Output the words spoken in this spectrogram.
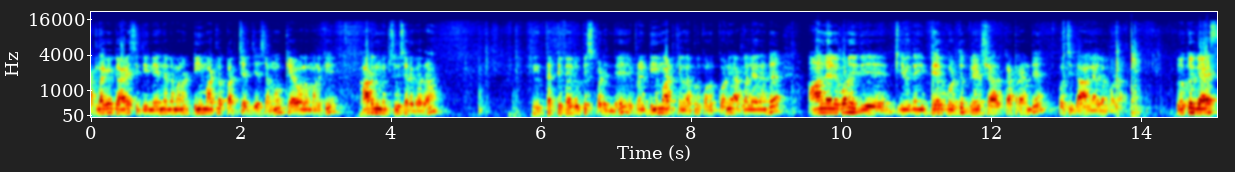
అట్లాగే గాయస్ దీన్ని ఏంటంటే మనం డీమార్ట్లో పర్చేజ్ చేసాము కేవలం మనకి కాటన్ మీరు చూశారు కదా? థర్టీ ఫైవ్ రూపీస్ పడింది. ఎప్పుడైనా డీమార్ట్కి వెళ్ళినప్పుడు కొనుక్కొని అట్లా లేదంటే ఆన్లైన్లో కూడా ఇది ఈ విధంగా పేరు కొడితే బ్లేడ్ షార్ కట్టర్ అంటే వచ్చింది ఆన్లైన్లో కూడా. ఓకే గాయస్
